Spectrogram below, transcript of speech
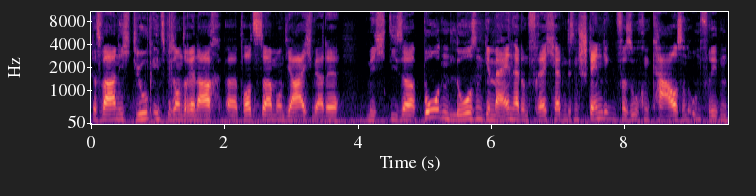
das war nicht klug, insbesondere nach äh, Potsdam und ja, ich werde mich dieser bodenlosen Gemeinheit und Frechheit und diesen ständigen Versuchen, Chaos und Unfrieden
